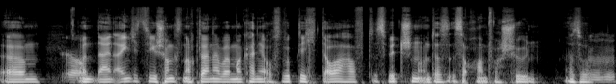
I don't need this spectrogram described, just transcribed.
Ähm, ja. Und nein, eigentlich ist die Chance noch kleiner, weil man kann ja auch wirklich dauerhaft switchen und das ist auch einfach schön. Also mhm.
